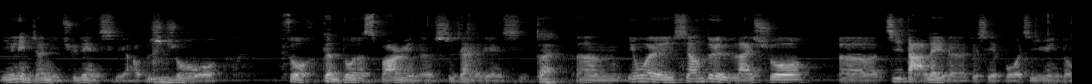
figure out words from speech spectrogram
引领着你去练习，而不是说我做更多的 sparring 的实战的练习。对，嗯，因为相对来说，呃，击打类的这些搏击运动，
